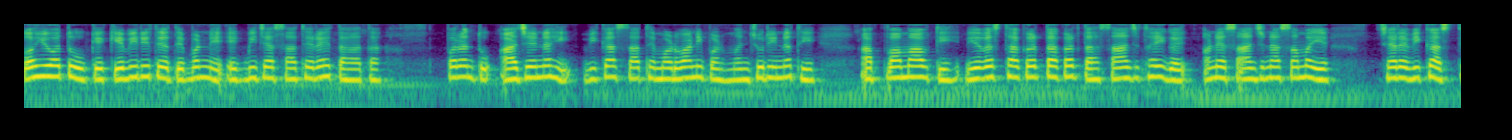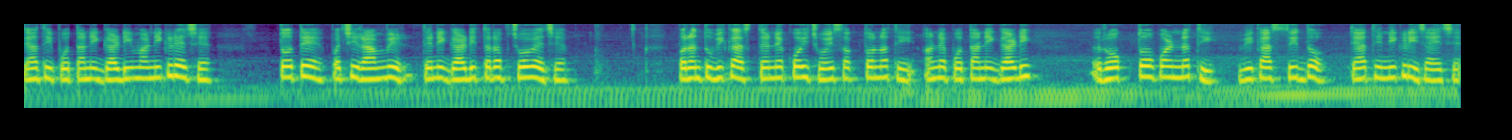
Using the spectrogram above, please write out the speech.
કહ્યું હતું કે કેવી રીતે તે બંને એકબીજા સાથે રહેતા હતા. પરંતુ આજે નહીં, વિકાસ સાથે મળવાની પણ મંજૂરી નથી આપવામાં આવતી. વ્યવસ્થા કરતાં કરતાં સાંજ થઈ ગઈ અને સાંજના સમયે જ્યારે વિકાસ ત્યાંથી પોતાની ગાડીમાં નીકળે છે, તો તે પછી રામવીર તેની ગાડી તરફ જોવે છે. પરંતુ વિકાસ તેને કોઈ જોઈ શકતો નથી અને પોતાની ગાડી રોકતો પણ નથી. વિકાસ સીધો ત્યાંથી નીકળી જાય છે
